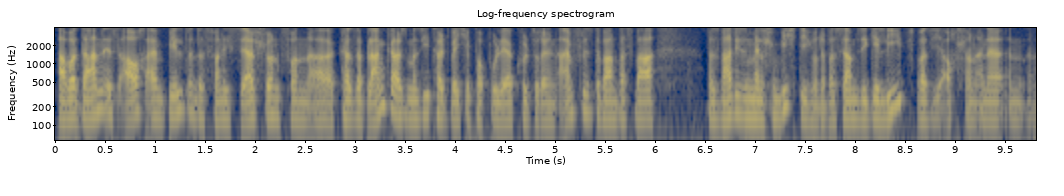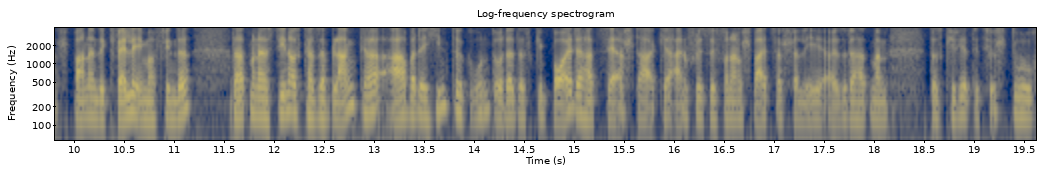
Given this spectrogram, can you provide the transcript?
Aber dann ist auch ein Bild, und das fand ich sehr schön, von äh, Casablanca. Also man sieht halt, welche populärkulturellen Einflüsse da waren. Was war, was war diesen Menschen wichtig oder was haben sie geliebt? Was ich auch schon eine, eine spannende Quelle immer finde. Da hat man eine Szene aus Casablanca, aber der Hintergrund oder das Gebäude hat sehr starke Einflüsse von einem Schweizer Chalet. Also da hat man das karierte Tischtuch,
